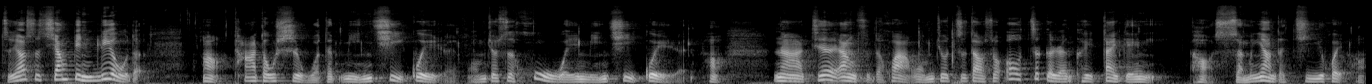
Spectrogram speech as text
只要是相并六的。啊，他都是我的名气贵人，我们就是互为名气贵人哈。那这样子的话，我们就知道说，哦，这个人可以带给你哈什么样的机会哈。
